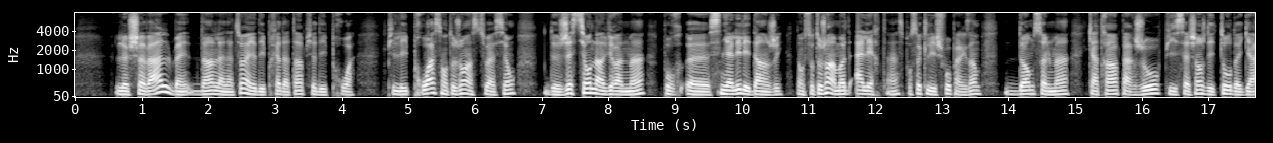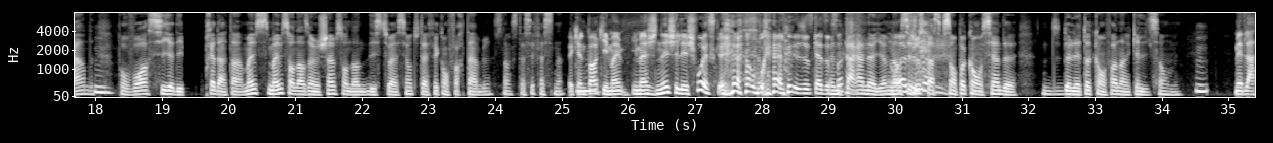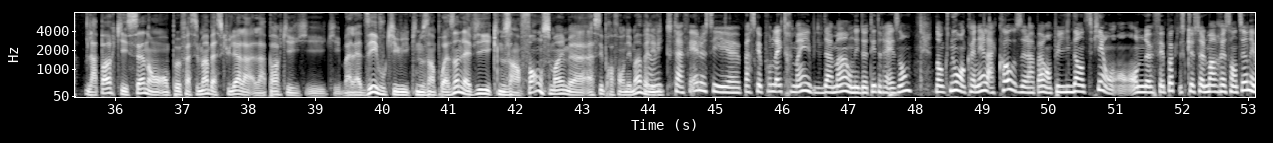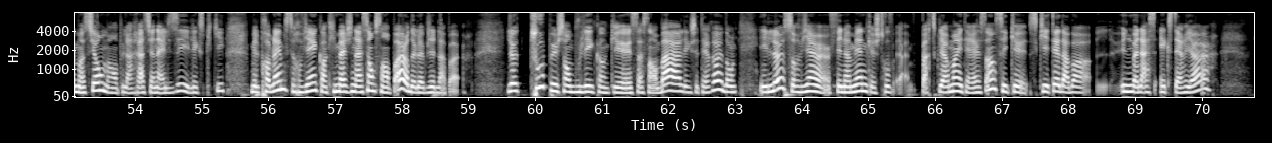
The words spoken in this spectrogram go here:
le cheval, ben, dans la nature, il y a des prédateurs puis il y a des proies. Puis les proies sont toujours en situation de gestion de l'environnement pour euh, signaler les dangers. Donc, ils sont toujours en mode alerte. hein. C'est pour ça que les chevaux, par exemple, dorment seulement 4 heures par jour, puis ils s'échangent des tours de garde Mm. pour voir s'il y a des prédateurs. Même si- même s'ils sont dans un champ, ils sont dans des situations tout à fait confortables. Donc, c'est assez fascinant. Fait qu'il y a une Mhm. peur qui est même imaginée chez les chevaux. Est-ce qu'on pourrait aller jusqu'à dire ça? Une paranoïa. Non, Ouais, c'est juste ça. parce qu'ils sont pas conscients de, de, de l'état de confort dans lequel ils sont. mais- Mais de la, de la peur qui est saine, on, on peut facilement basculer à la, la peur qui, est- qui est- qui est maladive ou qui, qui nous empoisonne la vie et qui nous enfonce même euh, assez profondément, Ah Valérie. oui, tout à fait. C'est euh, parce que pour l'être humain, évidemment, on est doté de raison. Donc, nous, on connaît la cause de la peur. On peut l'identifier. On, on ne fait pas que que seulement ressentir l'émotion, mais on peut la rationaliser et l'expliquer. Mais le problème survient quand l'imagination s'empare de l'objet de la peur. Là, tout peut chambouler quand que ça s'emballe, etc. Donc, et là survient un phénomène que je trouve particulièrement intéressant, c'est que ce qui était d'abord une menace extérieure,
